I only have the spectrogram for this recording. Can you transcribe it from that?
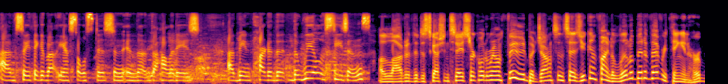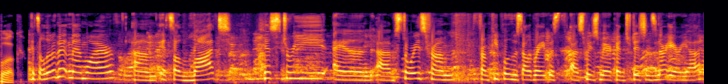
Um, so you think about you know, solstice and, and the, the, holidays uh, being part of the, the wheel of seasons. A lot of the discussion today circled around food, but Johnson says you can find a little bit of everything in her book. It's a little bit memoir. Um, it's a lot history and uh, stories from, from people who celebrate with uh, Swedish American traditions in our area.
